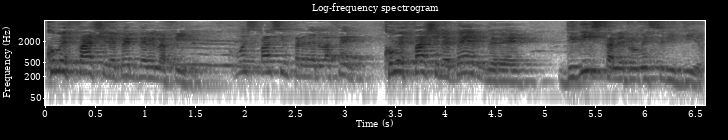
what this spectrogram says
Com'è facile perdere la fede? ¿Cómo es fácil perder la fe? Com'è facile perdere di vista le promesse di Dio?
